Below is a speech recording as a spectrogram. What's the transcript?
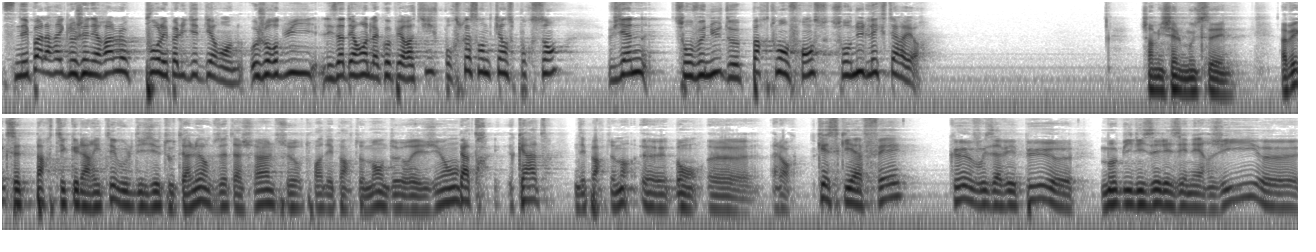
ce n'est pas la règle générale pour les paludiers de Guérande. Aujourd'hui, les adhérents de la coopérative, pour 75%, viennent, sont venus de partout en France, sont venus de l'extérieur. Jean-Michel Mousset, avec cette particularité, vous le disiez tout à l'heure, vous êtes à cheval sur trois départements, deux régions. Quatre. Quatre départements. Euh, bon, euh, alors, qu'est-ce qui a fait que vous avez pu euh, mobiliser les énergies euh,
